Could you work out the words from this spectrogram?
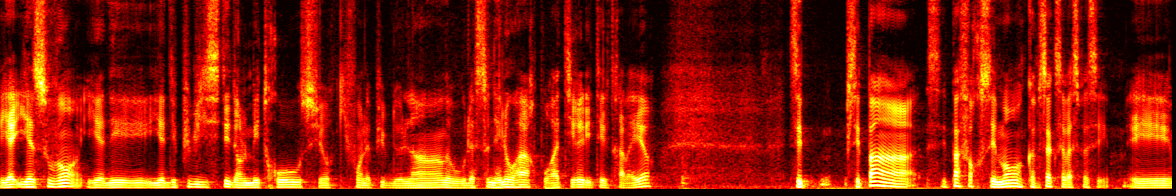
Il y, a, souvent, il y a, des, il y a des publicités dans le métro sur, qui font la pub de l'Inde ou la Saône-et-Loire pour attirer les télétravailleurs c'est c'est pas pas forcément comme ça que ça va se passer. Et,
